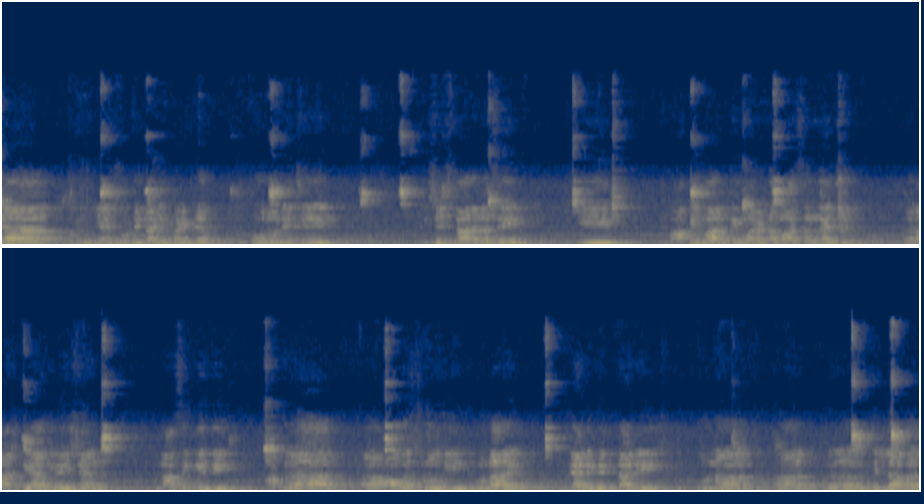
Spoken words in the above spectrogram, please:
या छोटेखानी बैठक बोलवण्याचे विशेष कारण असे की अखिल भारतीय मराठा महासंघाची राष्ट्रीय अधिवेशन नाशिक येथे अकरा ऑगस्ट रोजी होणार आहे. त्यानिमित्ताने पूर्ण जिल्हाभर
